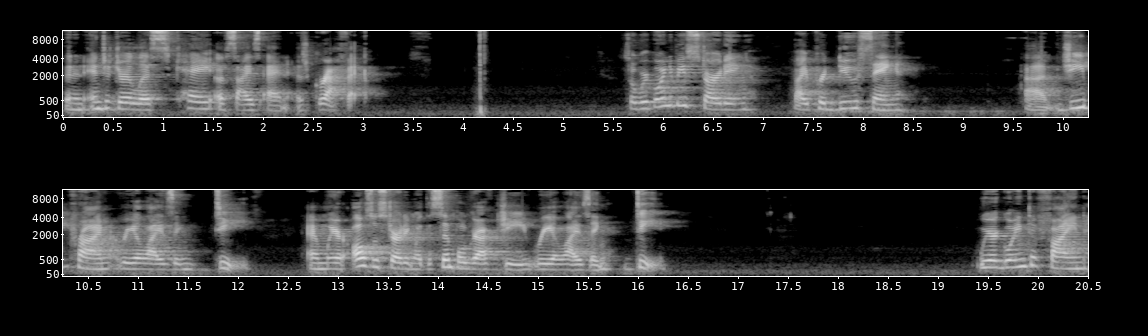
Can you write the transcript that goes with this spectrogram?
then an integer list k of size n is graphic. So we're going to be starting by producing uh, g prime realizing d. And we're also starting with the simple graph g realizing d. We are going to find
